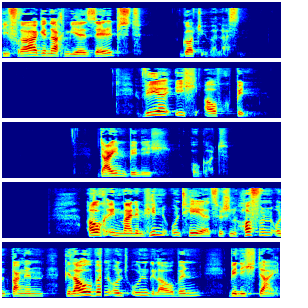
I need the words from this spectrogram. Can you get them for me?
die Frage nach mir selbst Gott überlassen. Wer ich auch bin, dein bin ich, o oh Gott. Auch in meinem Hin und Her zwischen Hoffen und Bangen, Glauben und Unglauben bin ich dein,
